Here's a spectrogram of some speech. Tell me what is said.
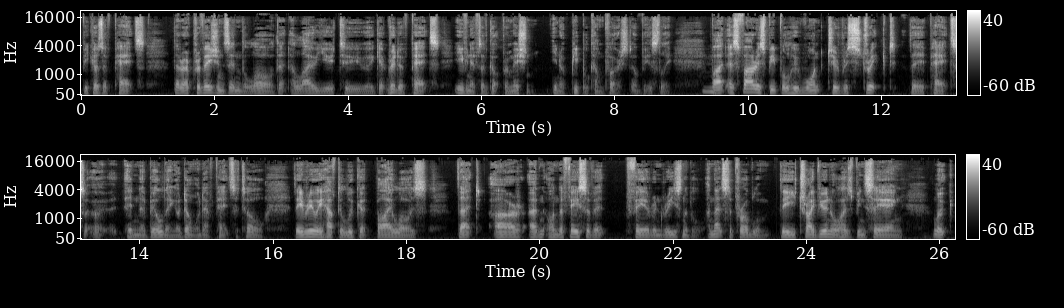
because of pets, there are provisions in the law that allow you to uh, get rid of pets even if they've got permission. You know, people come first, obviously. Mm. But as far as people who want to restrict the pets uh, in the building or don't want to have pets at all, they really have to look at bylaws that are, on the face of it, fair and reasonable. And that's the problem. The tribunal has been saying, look,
